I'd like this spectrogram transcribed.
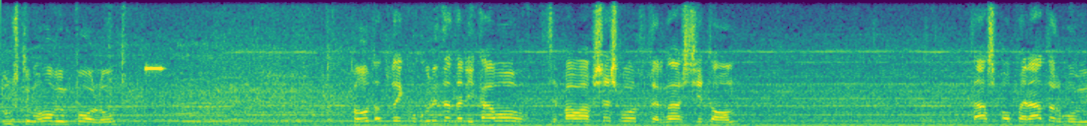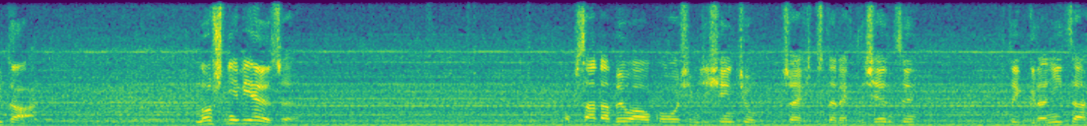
tuż tym owym polu to ta tutaj kukurydza delikało sypała przeszło 14 ton. Nasz operator mówił tak. Noż nie wierzę. Obsada była około 83-4 tysięcy W tych granicach.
